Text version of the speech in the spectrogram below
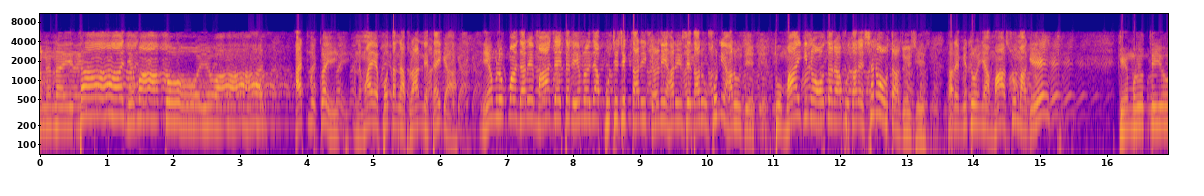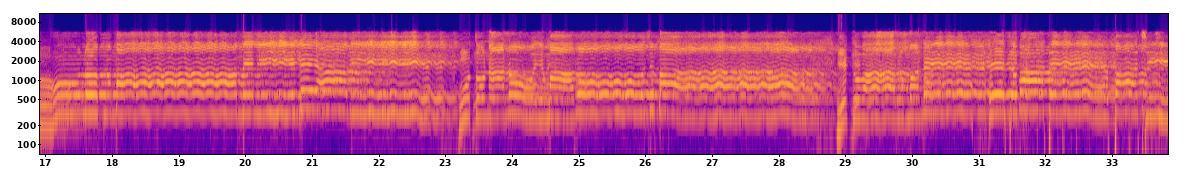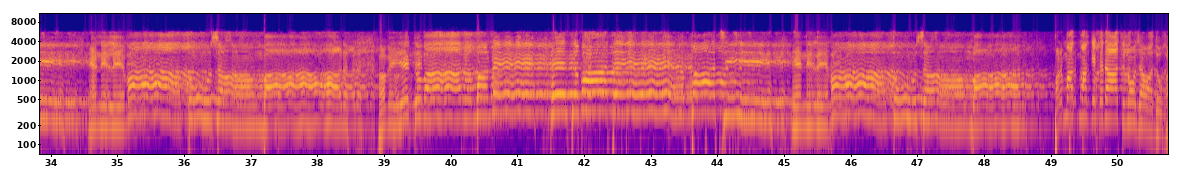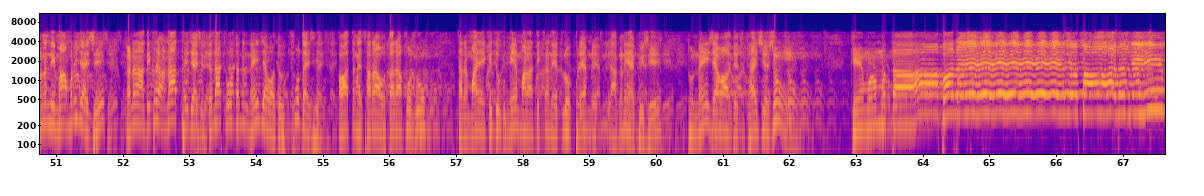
અને નહીં થાયમાં કોઈ વાર. આટલું કહી અને માએ પોતાના પ્રાણને ત્યાગ્યા. એમ લોકમાં જ્યારે માં જાય ત્યારે એમ રાજા પૂછે છે કે તારી કરણી હારી છે, તારું પુણ્ય હારું છે? તું માયગીનો અવતાર આપું, તારે શેનો અવતાર જોઈ છે? તારે મિત્રો અહીંયા માં શું માગે? કે મૃત્યુ લોકમાં હું તો નાનો જ, મારો જ બાળ. એકવાર મને એ જવા દે પાછી, એને લેવા તું સંભાળ. હવે એકવાર મને એ જવા દે કે કદાચ ન જવા દઉં. ઘણાની માં મરી જાય છે. ઘણાના દીકરા અનાથ થઈ જાય છે. કદાચ હું તને નહીં જવા દઉં. શું થાય છે? આવા તને સારા અવતાર આપું છું. તારા માએ કીધું કે મેં મારા દીકરાને એટલો પ્રેમ ને એટલી લાગણી આપી છે. તું નહીં જવા દે થાય છે શું? કે મમતા ભરે બાળની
